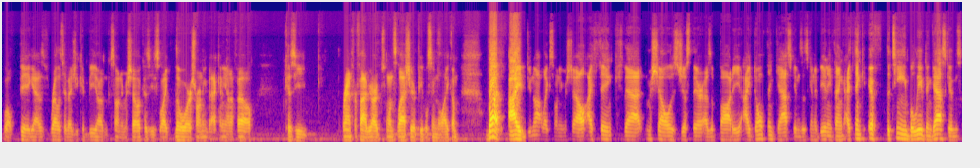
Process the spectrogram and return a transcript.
well, big as relative as you can be on Sony Michel because he's like the worst running back in the NFL because he ran for five yards once last year. People seem to like him. But I do not like Sony Michel. I think that Michel is just there as a body. I don't think Gaskins is going to be anything. I think if the team believed in Gaskins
